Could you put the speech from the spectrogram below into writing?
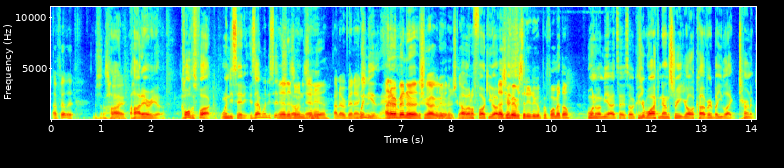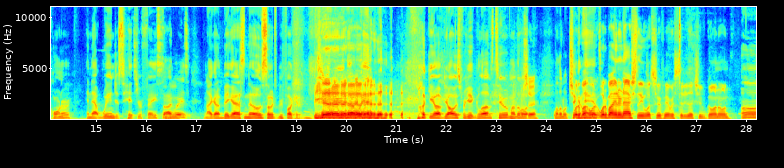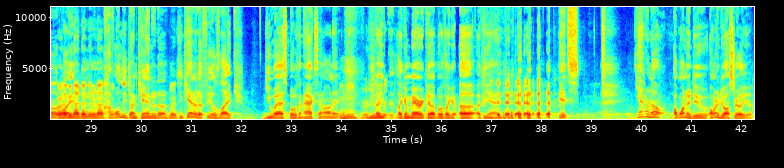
I feel it. It's just a hot, fire. a hot area. Cold as fuck. Windy City. Is that Windy City? Yeah, it is Chicago? Windy City. Yeah. I've never been actually. Windy is. I've never been to Chicago I've never been either. to Chicago. Oh, it'll fuck you up. That's your favorite city to perform at, though. One of them, yeah, I'd say so. Because you're walking down the street, you're all covered, but you like turn a corner, and that wind just hits your face Mm-hmm. sideways. And I got a big ass nose, so it's be fucking beating that wind. Fuck you up. Do you always forget gloves too? My little, sure. my little What chicken about hands. what, what about internationally? What's your favorite city that you've gone on, Uh, or have you not done international? I've only done Canada, Nice. and Canada feels like U.S. but with an accent on it. Mm-hmm. You know, you, like America but with like a uh at the end. it's yeah, I don't know. I want to do I want to do Australia.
